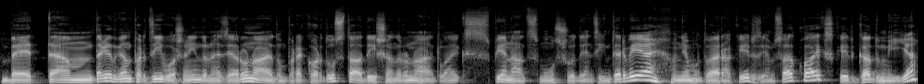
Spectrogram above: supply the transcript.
Bet um, tagad gan par dzīvošanu Indonēzijā runājot un par rekordu uzstādīšanu runājot, laiks pienācis mūsu šodienas intervijai. Un ņemot vērā, ka ir Ziemassvētku laiks, ka ir gadu mija,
